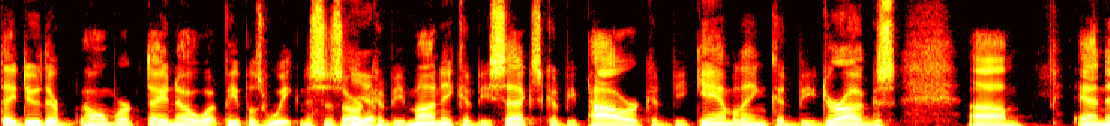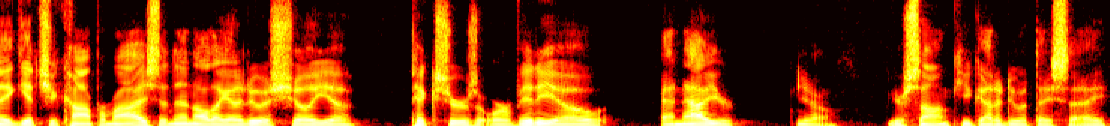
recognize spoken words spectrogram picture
they do their homework. They know what people's weaknesses are. Yep. Could be money, could be sex, could be power, could be gambling, could be drugs, um, and they get you compromised. And then all they got to do is show you pictures or video, and now you're, you know, you're sunk. You got to do what they say.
